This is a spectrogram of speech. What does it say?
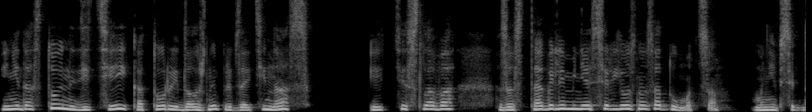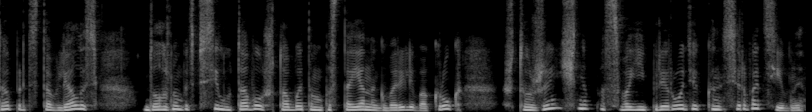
и недостойны детей, которые должны превзойти нас. Эти слова заставили меня серьезно задуматься. Мне всегда представлялось, должно быть в силу того, что об этом постоянно говорили вокруг, что женщины по своей природе консервативны.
